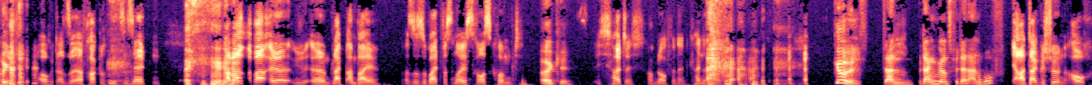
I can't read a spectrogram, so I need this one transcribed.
Hilfe braucht. Also, er fragt doch viel zu selten. aber aber äh, äh, bleibt am Ball. Also, sobald was Neues rauskommt, Okay. ich halte euch am Laufenden. Keine Sorge. Gut. Dann bedanken wir uns für deinen Anruf ja, Dankeschön auch.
